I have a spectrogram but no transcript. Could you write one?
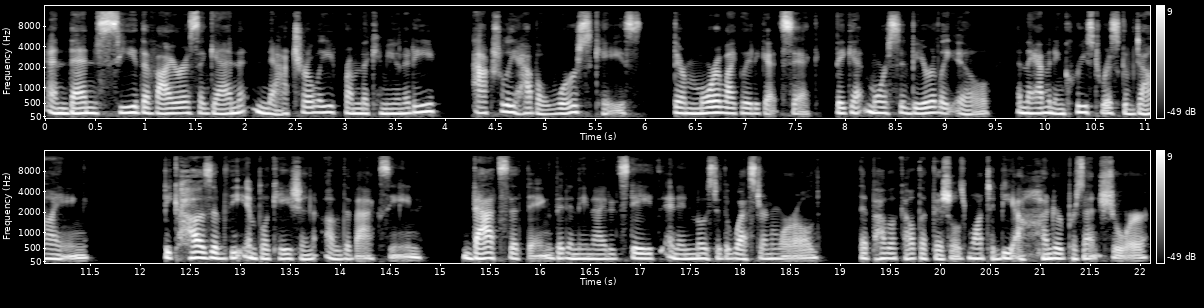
and then see the virus again naturally from the community actually have a worse case. They're more likely to get sick, they get more severely ill, and they have an increased risk of dying because of the implication of the vaccine. That's the thing that in the United States and in most of the Western world, that public health officials want to be 100% sure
